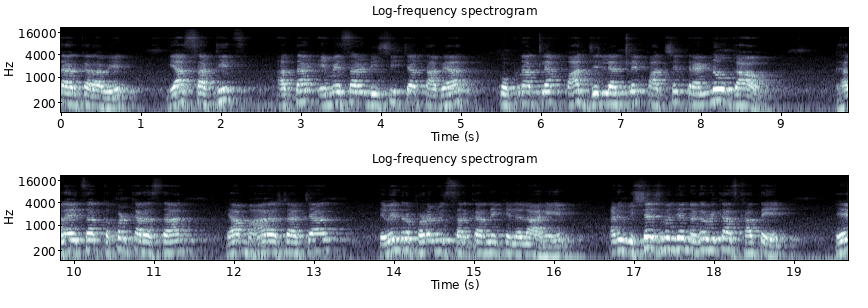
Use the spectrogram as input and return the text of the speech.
तयार करावे. यासाठीच आता एम एस आर डी सीच्या ताब्यात कोकणातल्या पाच जिल्ह्यातले पाचशे त्र्याण्णव गाव घालायचा कपट कारस्थान ह्या महाराष्ट्राच्या देवेंद्र फडणवीस सरकारने केलेलं आहे. आणि विशेष म्हणजे नगरविकास खाते हे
